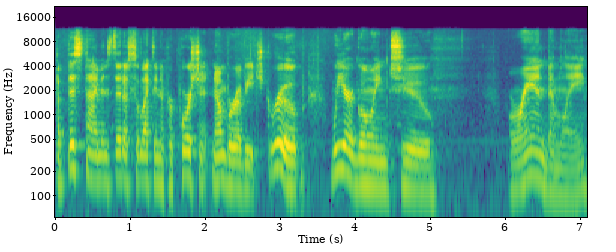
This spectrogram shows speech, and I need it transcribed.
But this time, instead of selecting a proportionate number of each group, we are going to randomly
